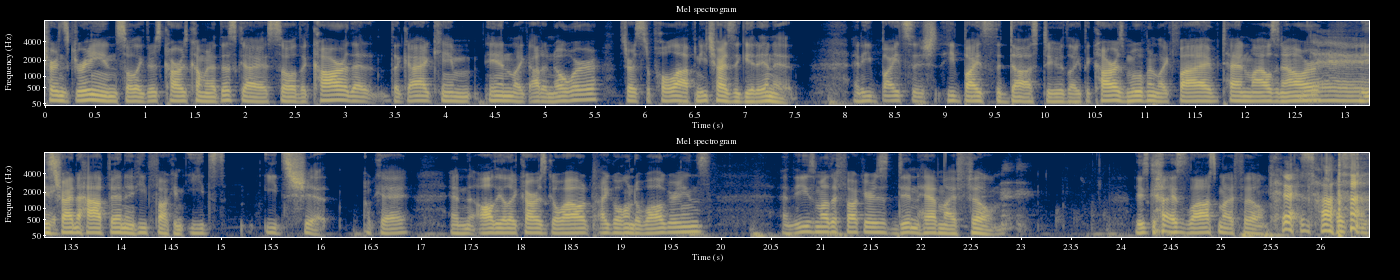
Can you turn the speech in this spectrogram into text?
turns green, so like there's cars coming at this guy. So the car that the guy came in like out of nowhere starts to pull up, and he tries to get in it and he bites his, he bites the dust, dude. Like the car is moving like five, ten miles an hour. And he's trying to hop in, and he fucking eats eats shit. Okay, and all the other cars go out. I go into Walgreens, and these motherfuckers didn't have my film. These guys lost my film. That's awesome.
